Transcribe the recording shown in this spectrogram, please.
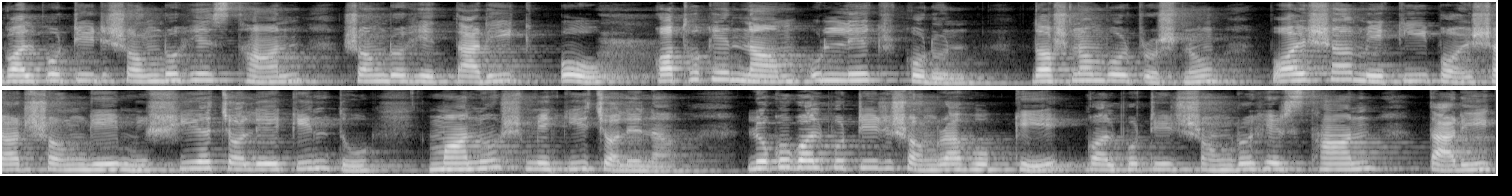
গল্পটির সংগ্রহের স্থান সংগ্রহের তারিখ ও কথকের নাম উল্লেখ করুন। দশ নম্বর প্রশ্ন, পয়সা মেকি পয়সার সঙ্গে মিশিয়ে চলে কিন্তু মানুষ মেকি চলে না। লোকগল্পটির সংগ্রাহককে গল্পটির সংগ্রহের স্থান তারিখ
